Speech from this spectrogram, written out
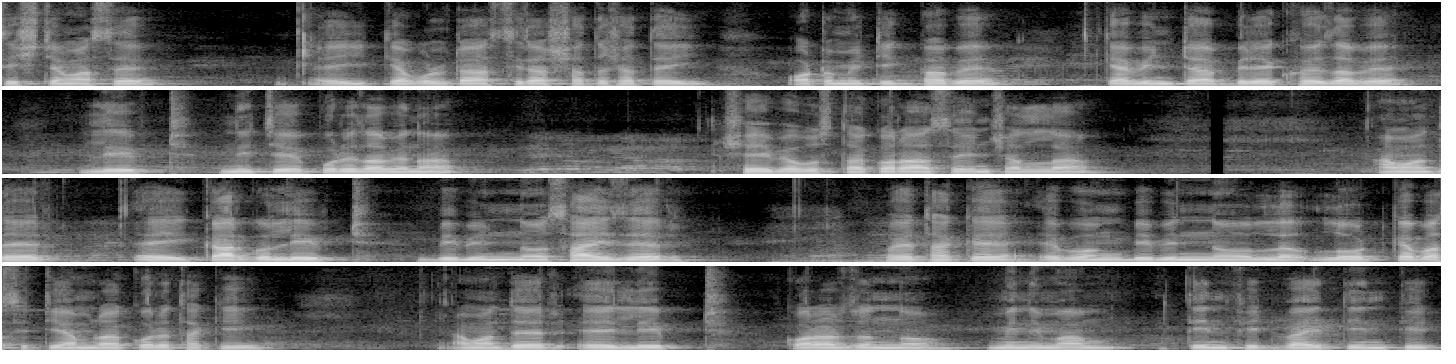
সিস্টেম আছে। এই কেবলটা ছিঁড়ার সাথে সাথেই অটোমেটিকভাবে ক্যাবিনটা ব্রেক হয়ে যাবে। লিফট নিচে পড়ে যাবে না। সেই ব্যবস্থা করা আছে ইনশাল্লাহ আমাদের এই কার্গো লিফট বিভিন্ন সাইজের হয়ে থাকে এবং বিভিন্ন লোড ক্যাপাসিটি আমরা করে থাকি। আমাদের এই লিফট করার জন্য মিনিমাম তিন ফিট বাই তিন ফিট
